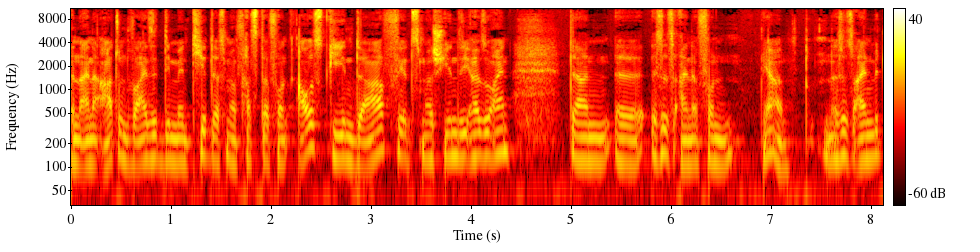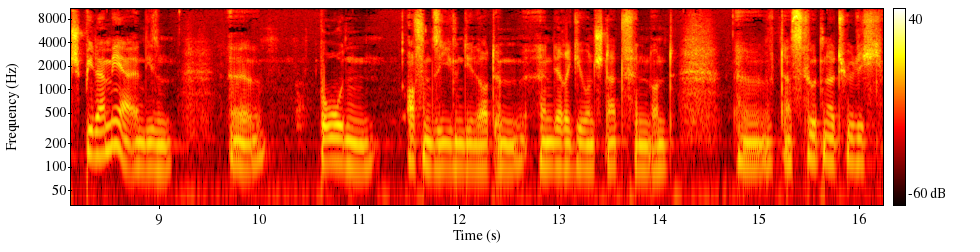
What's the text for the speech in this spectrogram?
in einer Art und Weise dementiert, dass man fast davon ausgehen darf, jetzt marschieren sie also ein, dann äh, ist es einer von, ja, das ist ein Mitspieler mehr in diesem äh, Bodenoffensiven, die dort im, in der Region stattfinden. Und äh, das führt natürlich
